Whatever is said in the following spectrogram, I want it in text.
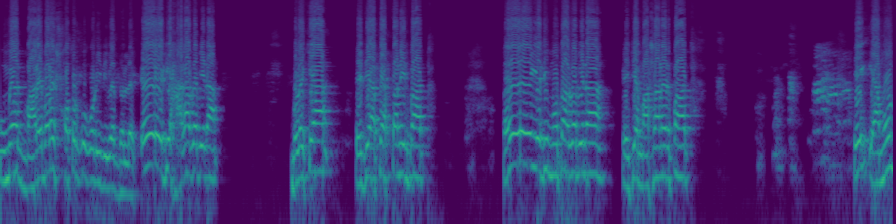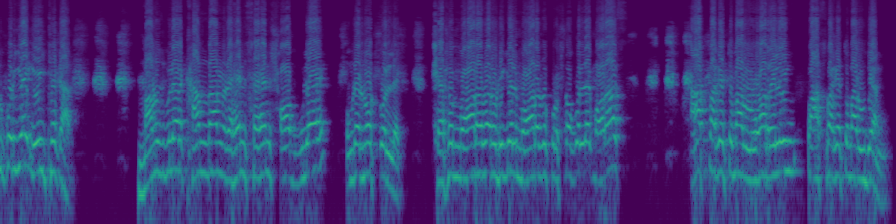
উমেক বারে বারে সতর্ক করে দিবে ধরলে। এই, এটি হাগা যাবি না। বলে, ক্যা? এটি পেপ্তানির পাঠ। এই, এটি মোতা যাবে না। এটা মাসানের পাঠ। এই, এমন করিয়া এই ঠেকা মানুষগুলার খানদান, রেহেন সেহেন সবগুলায় তোমরা নোট করলে। শেষত মহারাজার উঠে গেল মহারাজা প্রশ্ন করলে, মহারাজ, আট পাকে তোমার লোহা রেলিং, পাঁচ পাকে তোমার উদ্যান।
